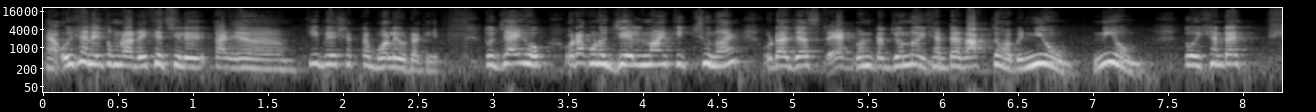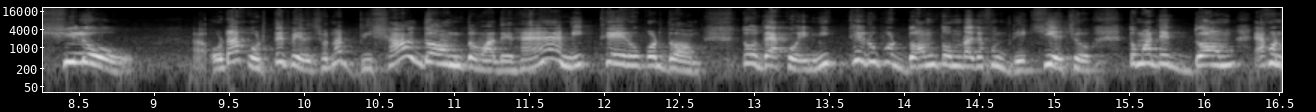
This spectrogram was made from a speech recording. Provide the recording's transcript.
হ্যাঁ ওইখানে তোমরা রেখেছিলে কী বেশ একটা বলে ওটাকে। তো যাই হোক, ওটা কোনো জেল নয়, কিচ্ছু নয়, ওটা জাস্ট এক ঘণ্টার জন্য ওইখানটা রাখতে হবে, নিয়ম নিয়ম। তো ওইখানটা ছিল। ওটা করতে পেরেছ না? বিশাল দম তোমাদের হ্যাঁ? মিথ্যের উপর দম। তো দেখো, এই মিথ্যের উপর দম তোমরা যখন দেখিয়েছো, তোমাদের দম এখন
